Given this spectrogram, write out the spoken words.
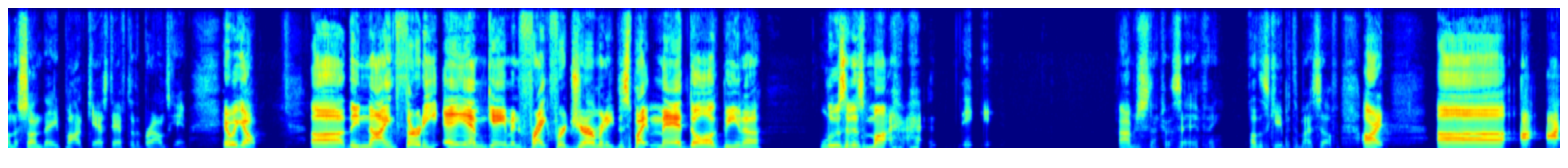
on the Sunday podcast after the Browns game. Here we go. Uh, the 9:30 a.m. game in Frankfurt, Germany. Despite Mad Dog being a losing his mind, I'm just not going to say anything. I'll just keep it to myself. All right. Uh, I, I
